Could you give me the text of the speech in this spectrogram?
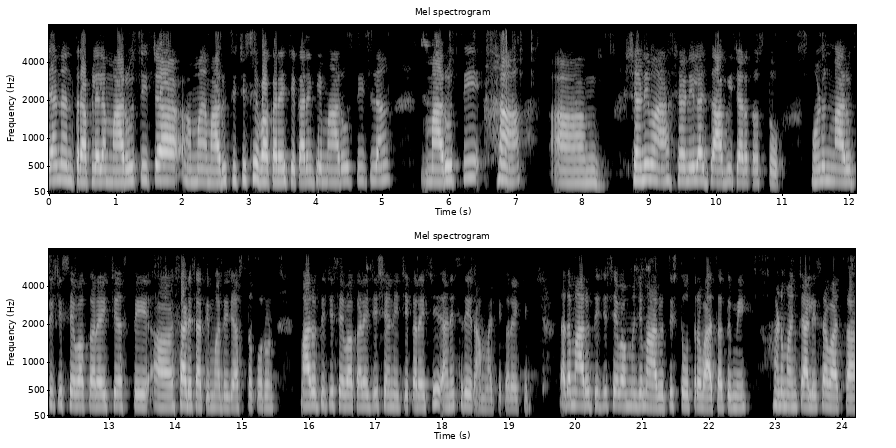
त्यानंतर आपल्याला मारुतीच्या मारुतीची सेवा करायची. कारण की मारुतीला मारुती हा शनि शनी शनीला जाब विचारत असतो. म्हणून मारुतीची सेवा करायची असते साडेसातीमध्ये जास्त करून. मारुतीची सेवा करायची शनीची करायची आणि श्रीरामाची करायची. आता मारुतीची सेवा म्हणजे मारुती स्तोत्र वाचा तुम्ही. हनुमान चालिसा वाचा.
